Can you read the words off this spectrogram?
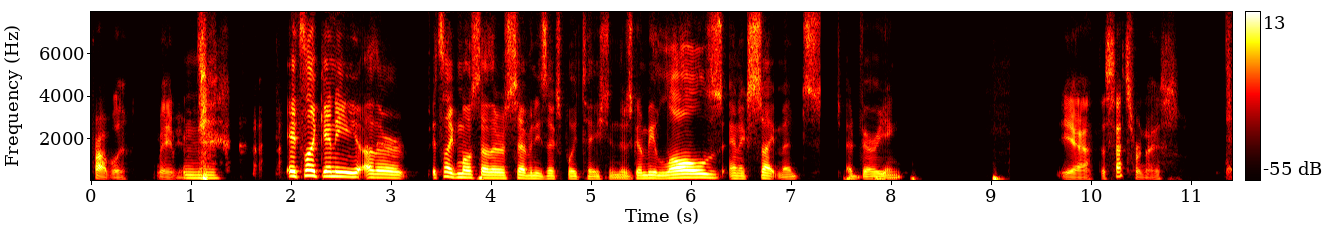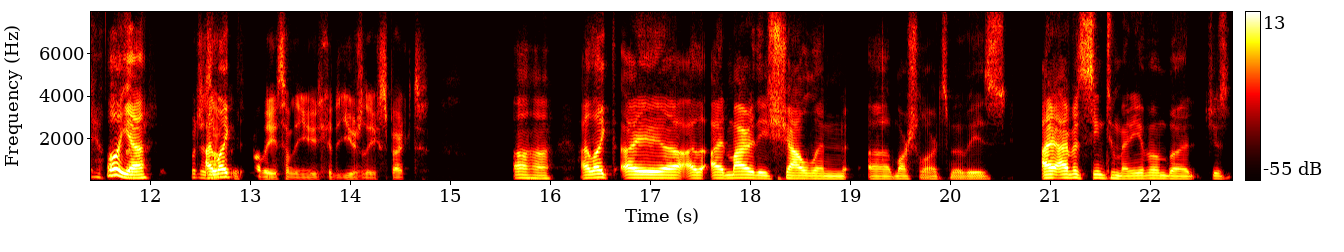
probably, maybe. Mhm. it's like any other. It's like most other '70s exploitation. There's gonna be lulls and excitement at varying. Yeah, the sets were nice. Oh yeah, Which is I like- probably something you could usually expect. Uh huh. I liked. I, uh, I I admire these Shaolin uh, martial arts movies. I, I haven't seen too many of them, but just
